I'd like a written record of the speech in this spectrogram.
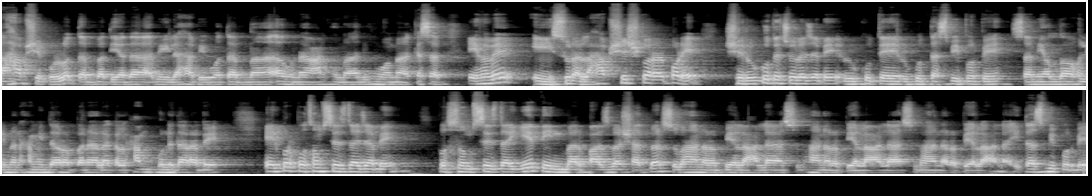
লাহাব সে পড়ল, তাব্বাত ইয়াদা আবি লাহাবি ওয়া তাবমা আউনা আনহুমা আলুহু মা কাসাব। এইভাবে এই সুরা লাহাব শেষ করার পরে সে রুকুতে চলে যাবে। রুকুতে রুকুত তাসবি পড়বে সামি আল্লাহ লিমান হামিদা, রব্বানা লাকাল হাম বলে দাঁড়াবে। এরপর প্রথম সেজদায় যাবে। প্রথম সেজদায় গিয়ে তিনবার, পাঁচবার, সাতবার, সুবাহান রব্বিয়াল আলা সুবাহান রব্বিয়াল আলা সুবাহান রব্বিয়াল আলা এই তাসবি পড়বে।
